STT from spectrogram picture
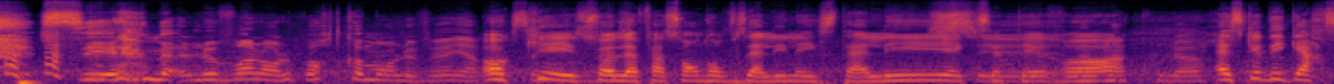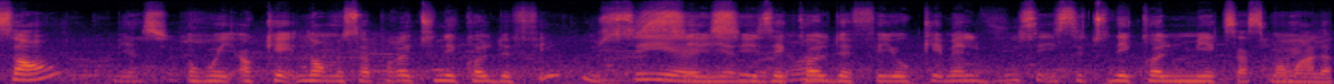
c'est mais le voile, on le porte comme on le veut. OK, ça, la façon dont vous allez l'installer, etc. même la couleur. Est-ce que des garçons? Bien sûr. Oui, OK. Non, mais ça pourrait être une école de filles aussi. C'est- euh, Il y a des écoles de filles. OK, mais vous, c'est une école mixte à ce moment-là.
